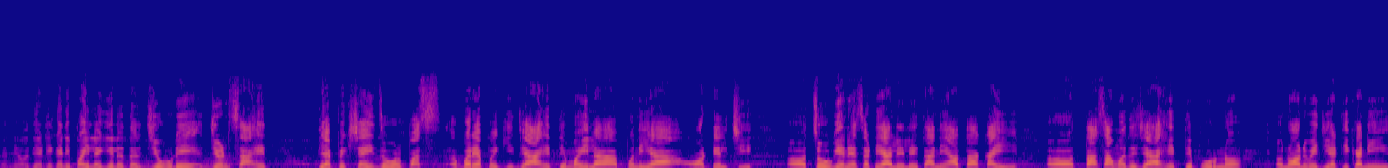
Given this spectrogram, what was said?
धन्यवाद. या ठिकाणी पाहिलं गेलं तर जेवढे जेंट्स आहेत त्यापेक्षाही जवळपास बऱ्यापैकी जे आहेत ते महिला पण या हॉटेलची अ, चव घेण्यासाठी आलेले आहेत. आणि आता काही अ, तासामध्ये जे आहेत ते पूर्ण नॉनव्हेज या ठिकाणी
